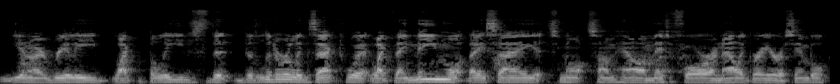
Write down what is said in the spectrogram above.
you know, really like believes that the literal exact word, like they mean what they say. It's not somehow a metaphor, or an allegory, or a symbol.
